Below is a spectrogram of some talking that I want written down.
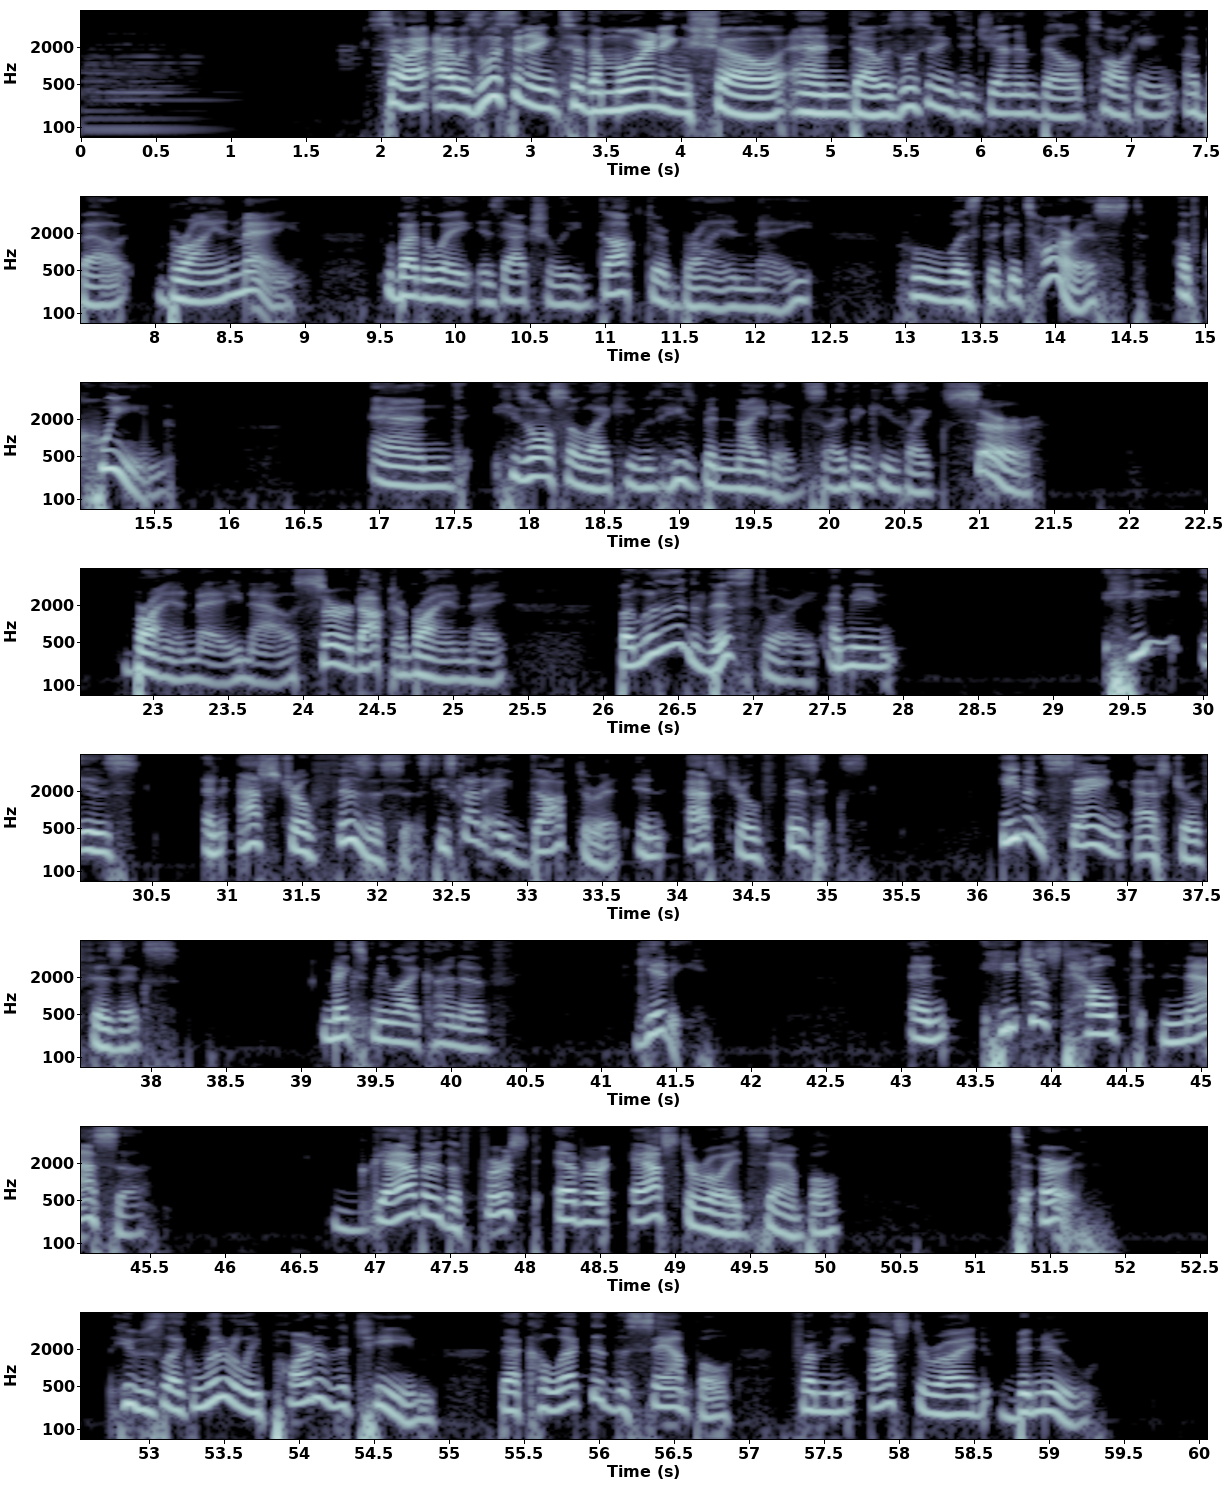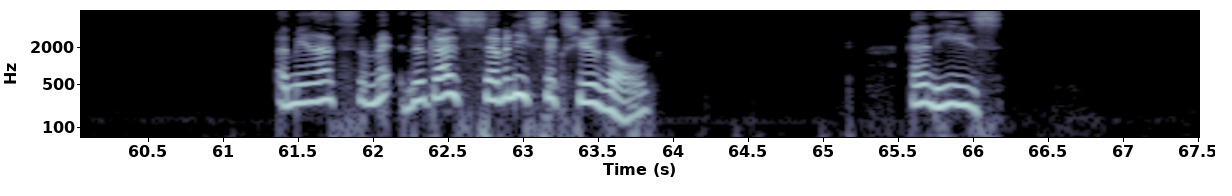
So I, I, was listening to the morning show and I was listening to Jen and Bill talking about Brian May, who, by the way, is actually Dr. Brian May, who was the guitarist of Queen. and he's also like he was he's been knighted so i think he's like sir brian may now sir dr brian may but listen to this story i mean he is an astrophysicist he's got a doctorate in astrophysics even saying astrophysics makes me like kind of giddy and he just helped nasa gather the first ever asteroid sample to Earth. He was like literally part of the team that collected the sample from the asteroid Bennu. I mean, that's the guy's 76 years old and he's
